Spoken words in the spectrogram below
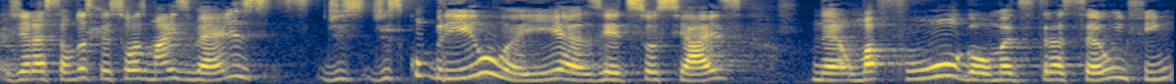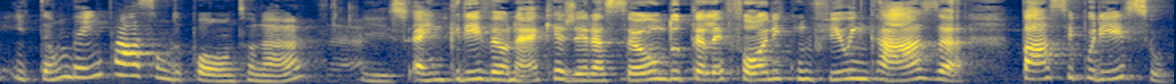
A geração das pessoas mais velhas des descobriu aí as redes sociais né, uma fuga, uma distração, enfim, e também passam do ponto, né? Isso. É incrível, né, que a geração do telefone com fio em casa passe por isso.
